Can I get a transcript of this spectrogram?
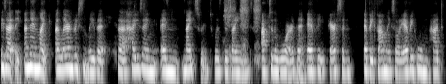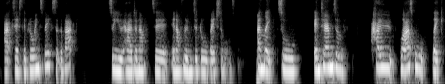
exactly and then like i learned recently that the housing in Knightswood was designed after the war that every person, every family, sorry, every home had access to growing space at the back. So you had enough to enough room to grow vegetables. And like so in terms of how Glasgow, like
